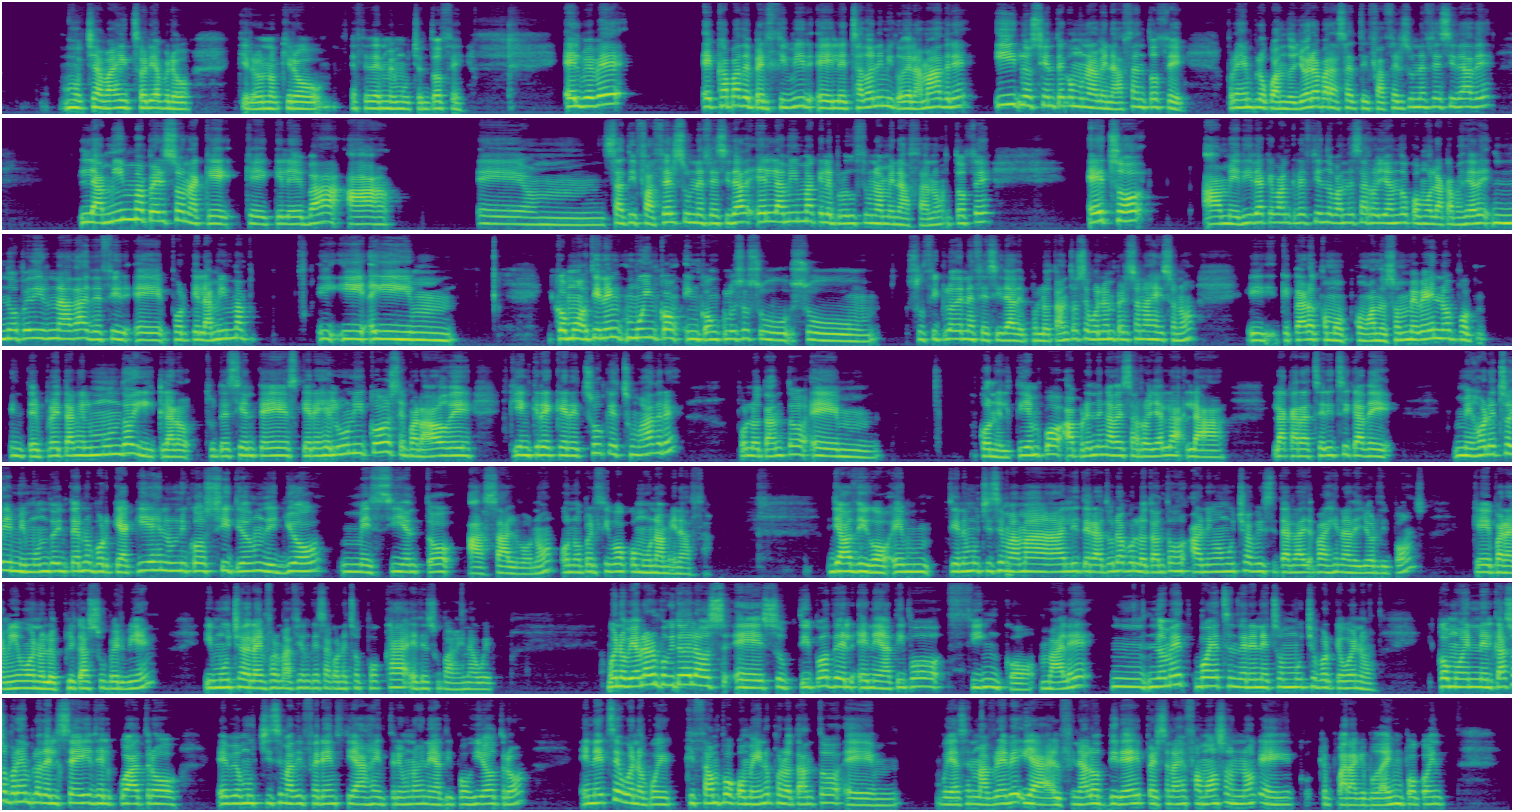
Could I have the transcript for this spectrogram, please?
mucha más historia, pero quiero, no quiero excederme mucho. Entonces, el bebé es capaz de percibir el estado anímico de la madre y lo siente como una amenaza. Entonces, por ejemplo, cuando llora para satisfacer sus necesidades, la misma persona que, que le va a Em, satisfacer sus necesidades es la misma que le produce una amenaza, ¿no? Entonces, esto, a medida que van creciendo, van desarrollando como la capacidad de no pedir nada, es decir, eh, porque la misma... Y, mm, como tienen muy inconcluso su, su, ciclo de necesidades, por lo tanto se vuelven personas eso, ¿no? Y que claro, como, como cuando son bebés, ¿no? Pues interpretan el mundo y claro, tú te sientes que eres el único, separado de quien cree que eres tú, que es tu madre. Por lo tanto, em, con el tiempo aprenden a desarrollar la, característica de mejor estoy en mi mundo interno porque aquí es el único sitio donde yo me siento a salvo, ¿no? O no percibo como una amenaza. Ya os digo, em, tiene muchísima más literatura, por lo tanto, os animo mucho a visitar la página de Jordi Pons que para mí, bueno, lo explica súper bien y mucha de la información que saca con estos podcasts es de su página web. Bueno, voy a hablar un poquito de los eh, subtipos del eneatipo 5, ¿vale? Mm, no me voy a extender en esto mucho porque, bueno, como en el caso, por ejemplo, del 6, del 4, eh, veo muchísimas diferencias entre unos eneatipos y otros. En este, bueno, pues quizá un poco menos, por lo tanto, em, voy a ser más breve y al final os diré personajes famosos, ¿no? Que, para que podáis un poco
